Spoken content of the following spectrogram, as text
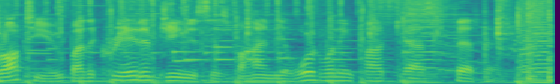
brought to you by the creative geniuses behind the award winning podcast FedHead.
